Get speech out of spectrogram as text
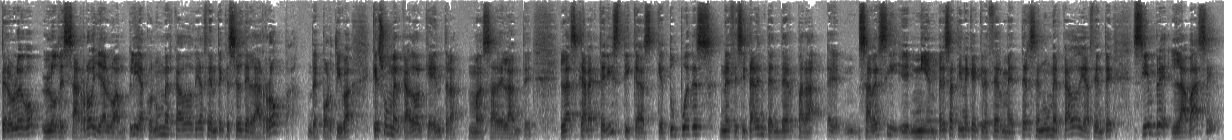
pero luego lo desarrolla, lo amplía con un mercado adyacente que es el de la ropa deportiva, que es un mercado al que entra más adelante. Las características que tú puedes necesitar entender para eh, saber si eh, mi empresa tiene que crecer, meterse en un mercado adyacente, siempre la base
